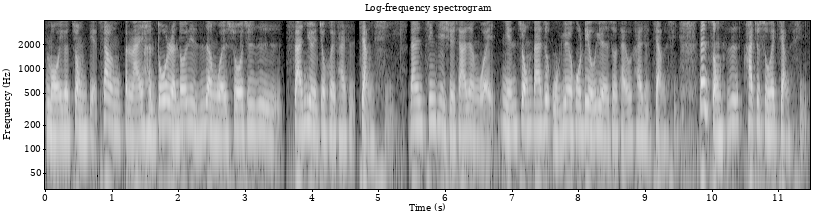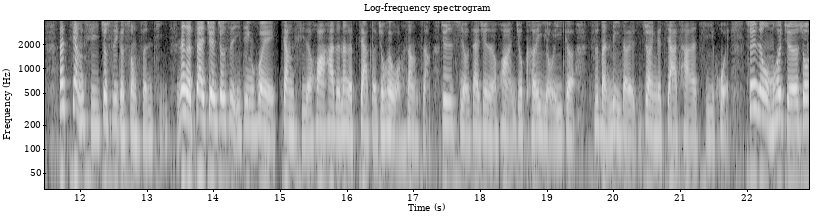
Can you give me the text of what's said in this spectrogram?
某一个重点，像本来很多人都一直认为说，就是三月就会开始降息，但是经济学家认为年中，但是五月或六月的时候才会开始降息。但总之，它就是会降息。那降息就是一个送分题，那个债券就是一定会降息的话，它的那个价格就会往上涨。就是持有债券的话，你就可以有一个资本利的赚一个价差的机会。所以呢，我们会觉得说，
